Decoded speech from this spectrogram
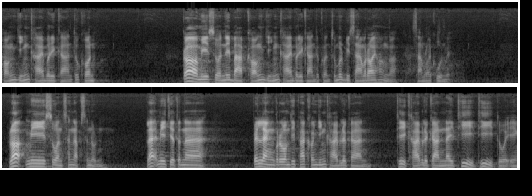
ของหญิงขายบริการทุกคน ก็มีส่วนในบาปของหญิงขายบริการทุกคน สมมติมีสามร้อยห้องก็สามร้อยคูณไป เพราะมีส่วนสนับสนุน และมีเจตนา เป็นแหล่งรวมที่พักของหญิงขายบริการที่ขายบริการในที่ที่ตัวเอง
